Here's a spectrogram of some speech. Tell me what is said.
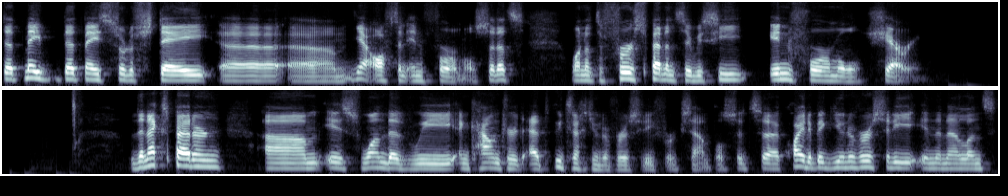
that may that may sort of stay uh, um, yeah often informal. So that's one of the first patterns that we see informal sharing. The next pattern um, is one that we encountered at Utrecht University, for example. So it's uh, quite a big university in the Netherlands.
